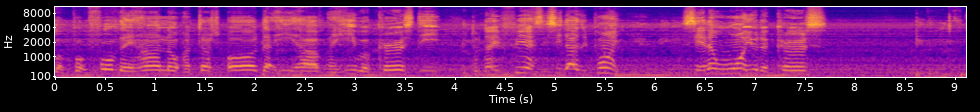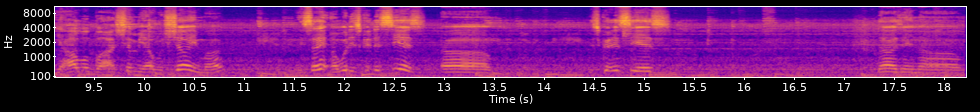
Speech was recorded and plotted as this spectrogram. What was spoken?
But put forth thy hand now and touch all that he have, and he will curse thee to thy face. You see, that's the point. See, I don't want you to curse Yahweh Ba'ashem Yahweh Shai, man. You see, and what the scripture says, um, the scripture says, that's in, um,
